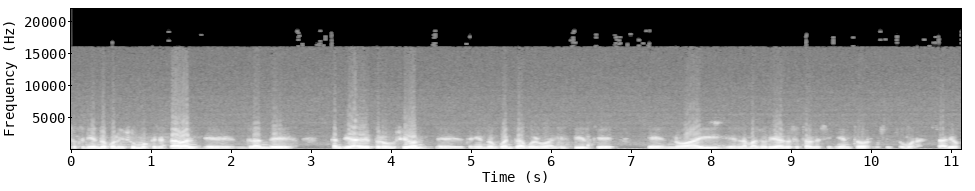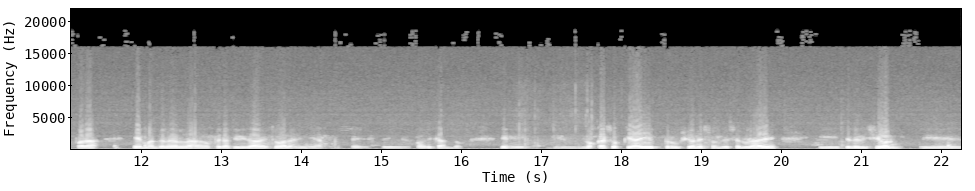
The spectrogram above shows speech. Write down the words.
sosteniendo con insumos que ya estaban, grandes cantidades de producción, teniendo en cuenta, vuelvo a insistir, que no hay en la mayoría de los establecimientos los insumos necesarios para eh, mantener la operatividad de todas las líneas este, fabricando. Eh, los casos que hay producciones son de celulares y televisión, eh,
